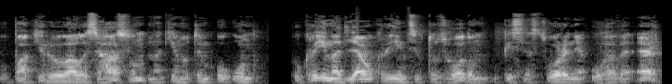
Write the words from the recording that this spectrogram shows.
УПА керувалося гаслом накинутим ОУН. Україна для українців, то згодом після створення УГВР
